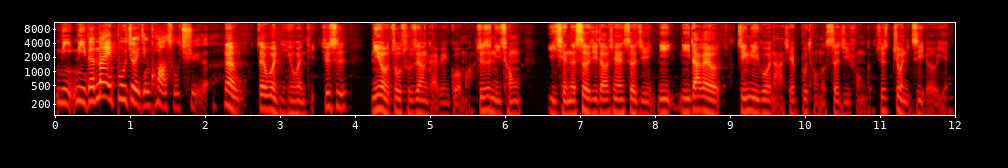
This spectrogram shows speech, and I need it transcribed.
你你的那一步就已经跨出去了。那再问你一个问题，就是你有做出这样改变过吗？就是你从以前的设计到现在设计，你你大概有经历过哪些不同的设计风格？就是就你自己而言。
